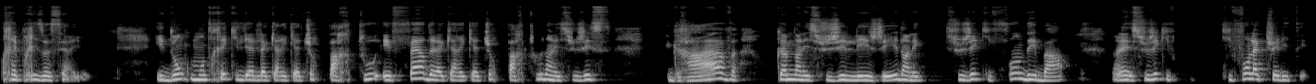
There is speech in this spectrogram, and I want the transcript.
très prises au sérieux. Et donc montrer qu'il y a de la caricature partout et faire de la caricature partout dans les sujets graves comme dans les sujets légers, dans les sujets qui font débat, dans les sujets qui, qui font l'actualité.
